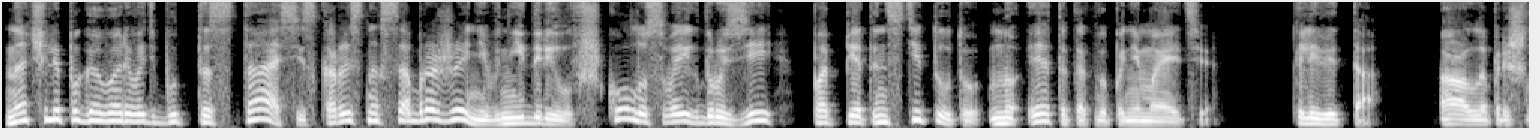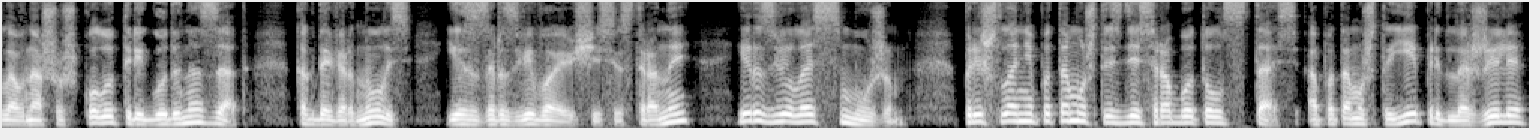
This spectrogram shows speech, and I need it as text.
начали поговаривать, будто Стась из корыстных соображений внедрил в школу своих друзей по пединституту, но это, как вы понимаете, клевета. Алла пришла в нашу школу три года назад, когда вернулась из развивающейся страны и развелась с мужем. Пришла не потому, что здесь работал Стась, а потому что ей предложили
